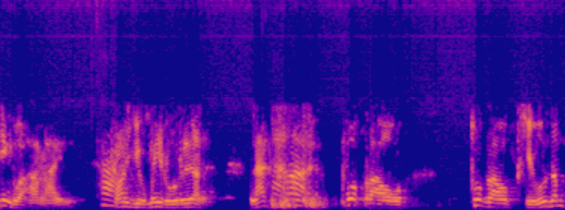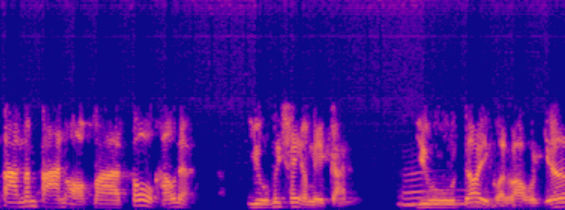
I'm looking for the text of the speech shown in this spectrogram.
ยิ่งกว่าอะไรค่ะเพราะยูไม่รู้เรื่อง และถ้าพวกเรา พวกเราผิวน้ำตาลน้ำตาลออกมาโต้เขาเนี่ยยูไม่ใช่อเมริกันอืมยูด้อยกว่าเราเยอะ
